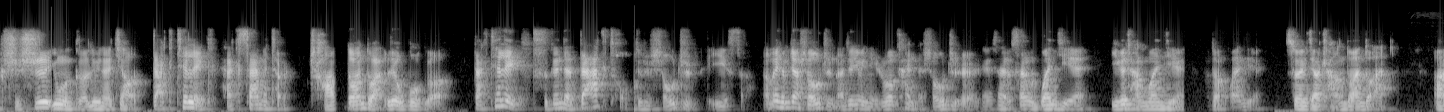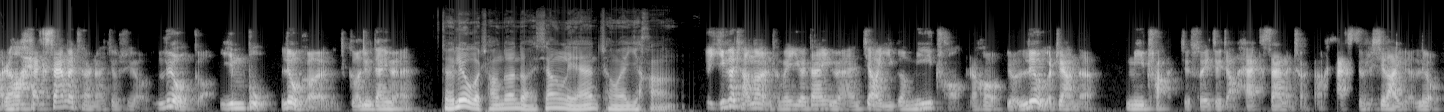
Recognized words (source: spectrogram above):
史诗用的格律呢叫 dactylic hexameter，长短短六步格。dactylic 词根叫 dactyl，就是手指的意思。那为什么叫手指呢？就因为你如果看你的手指，它有三个关节，一个长关节，短关节，所以叫长短短啊。然后 hexameter 呢，就是有六个音部，六个格律单元。对，六个长短短相连成为一行，就一个长短短成为一个单元，叫一个 meter，然后有六个这样的 metra，就所以就叫 hexameter 啊，hex 就是希腊语的六，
